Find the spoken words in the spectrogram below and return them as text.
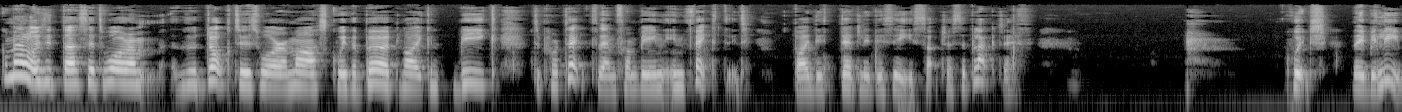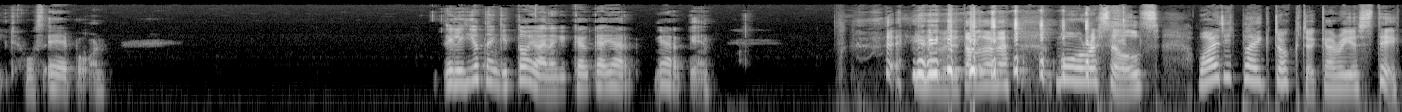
Kun mä luin sit taas, että wore a, the doctors wore a mask with a bird-like beak to protect them from being infected by this deadly disease such as the Black Death, which they believed was airborne. Eli jotenkin toi ainakin käykää jär, järkeen. Helveti, täällä on more results. Why did Plague Doctor carry a stick?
